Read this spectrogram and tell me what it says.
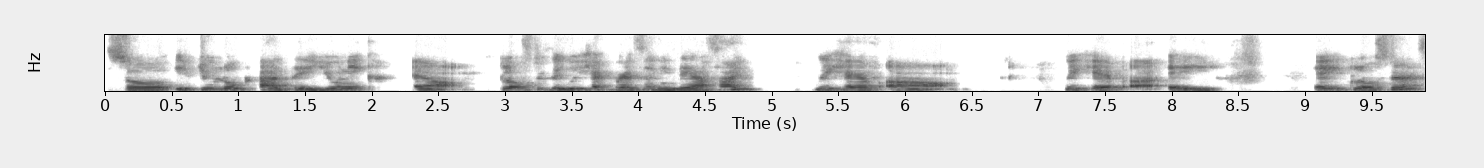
So if you look at the unique uh, clusters that we have present in the ASI, we have um, we have uh, a a clusters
